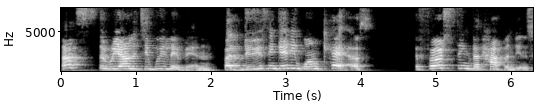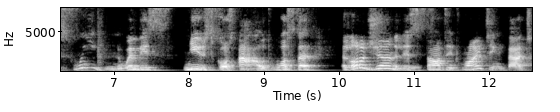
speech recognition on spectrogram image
That's the reality we live in. But do you think anyone cares? The first thing that happened in Sweden when this news got out was that a lot of journalists started writing that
